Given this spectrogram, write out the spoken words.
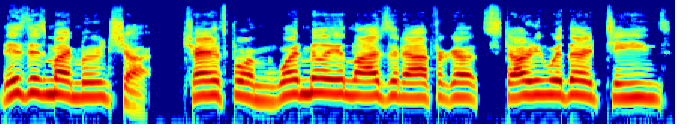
this is my moonshot transform 1 million lives in africa starting with their teens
